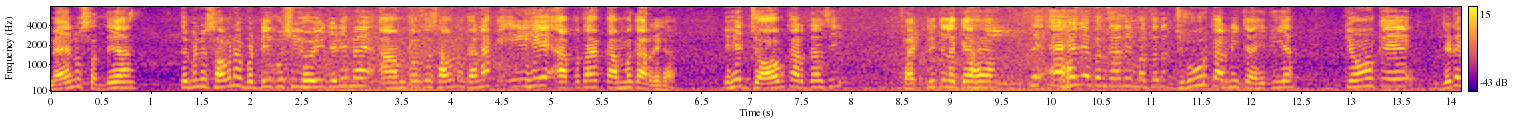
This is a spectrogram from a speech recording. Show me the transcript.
ਮੈਂ ਇਹਨੂੰ ਸੱਦਿਆ ਤੇ ਮੈਨੂੰ ਸਭ ਨਾਲ ਵੱਡੀ ਖੁਸ਼ੀ ਹੋਈ ਜਿਹੜੀ ਮੈਂ ਆਮ ਤੌਰ ਤੇ ਸਭ ਨੂੰ ਕਹਿਣਾ ਕਿ ਇਹ ਆਪਦਾ ਕੰਮ ਕਰ ਰਿਹਾ। ਇਹ ਜੌਬ ਕਰਦਾ ਸੀ ਫੈਕਟਰੀ 'ਚ ਲੱਗਿਆ ਹੋਇਆ ਤੇ ਇਹੋ ਜਿਹੇ ਬੰਦਿਆਂ ਦੀ ਮਦਦ ਜ਼ਰੂਰ ਕਰਨੀ ਚਾਹੀਦੀ ਆ, ਕਿਉਂਕਿ ਜਿਹੜੇ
